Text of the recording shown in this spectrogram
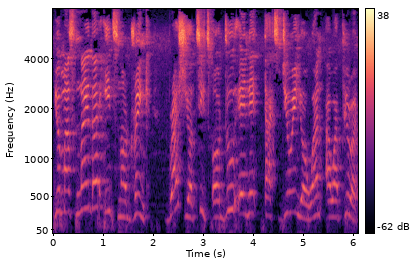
You must neither eat nor drink brush your teeth or do any task during your one hour period.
